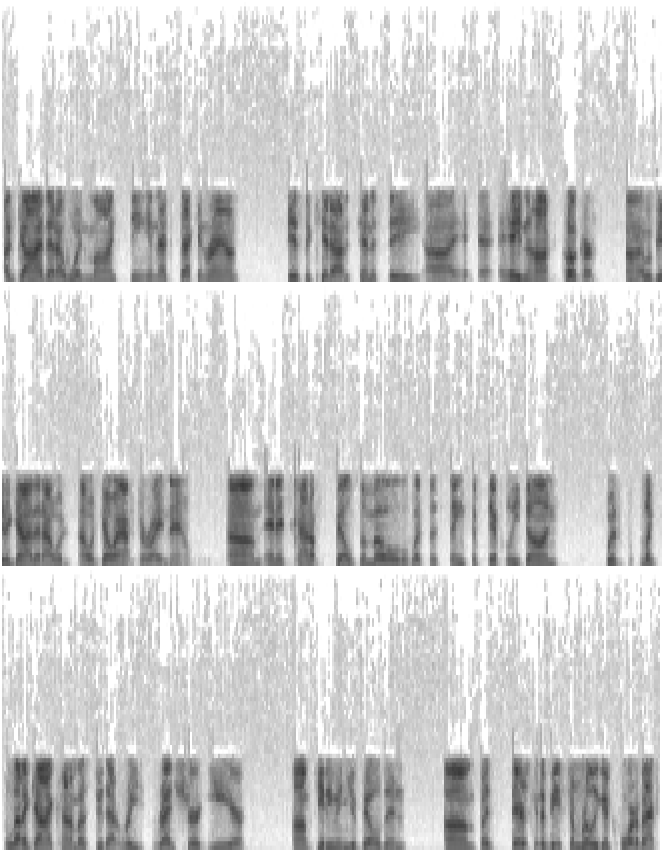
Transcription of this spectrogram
a guy that I wouldn't mind seeing in that second round is the kid out of Tennessee, uh, Hendon Hooker. Uh, would be the guy that I would I would go after right now. Um, and it's kind of fills the mold of what the Saints have typically done with like let a guy kind of do that re- red shirt year, um, get him in your building. Um, but there's going to be some really good quarterbacks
